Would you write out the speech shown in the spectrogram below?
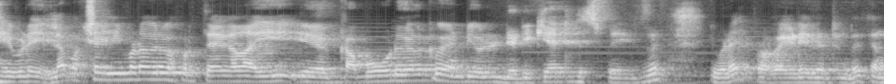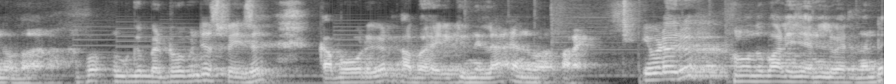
ഇവിടെ ഇല്ല പക്ഷേ ഇവിടെ ഒരു പ്രത്യേകത ഈ കബോർഡുകൾക്ക് വേണ്ടി ഒരു ഡെഡിക്കേറ്റഡ് സ്പേസ് ഇവിടെ പ്രൊവൈഡ് ചെയ്തിട്ടുണ്ട് എന്നുള്ളതാണ്. അപ്പോൾ നമുക്ക് ബെഡ്റൂമിന്റെ സ്പേസ് കബോർഡുകൾ അപഹരിക്കുന്നില്ല എന്ന് പറയാം. ഇവിടെ ഒരു മൂന്ന് പാളി ജനൽ വരുന്നുണ്ട്.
